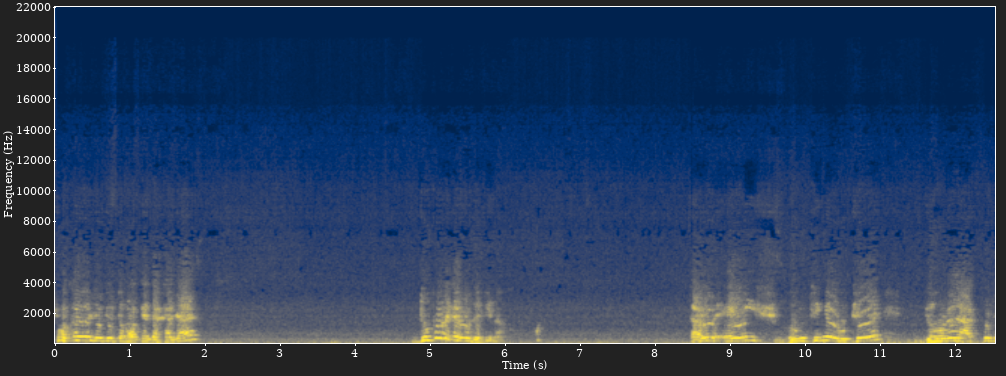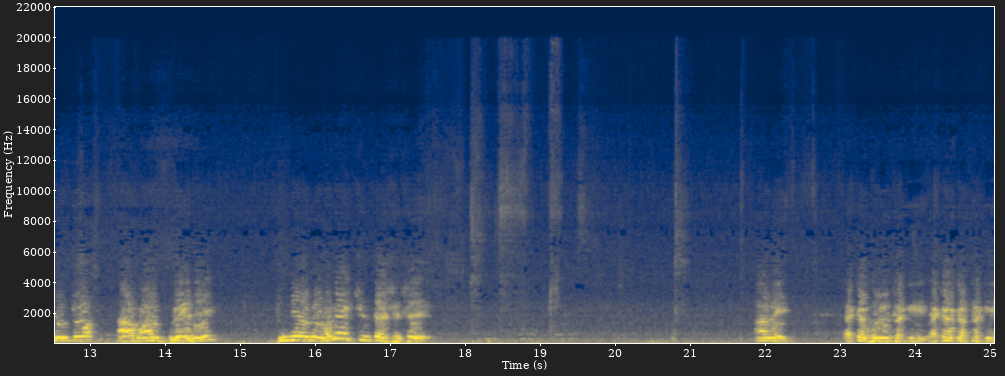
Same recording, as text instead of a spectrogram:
সকালে যদি তোমাকে দেখা যায়, দুপুরে কেন দেখি না? কারণ এই ঘুম থেকে উঠে জোহরের আগ পর্যন্ত আমার ব্রেনে দুনিয়াবে অনেক চিন্তা এসেছে। আরে, একা ঘরে থাকি, একা একা থাকি,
